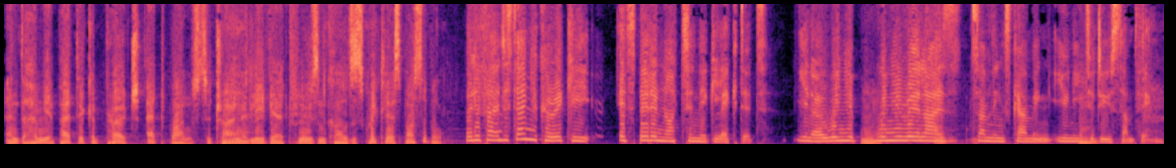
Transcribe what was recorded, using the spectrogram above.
and the homeopathic approach at once to try yeah. and alleviate flus and colds as quickly as possible. But if I understand you correctly, it's better not to neglect it. You know, when you mm. when you realize mm. something's coming, you need mm. to do something.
